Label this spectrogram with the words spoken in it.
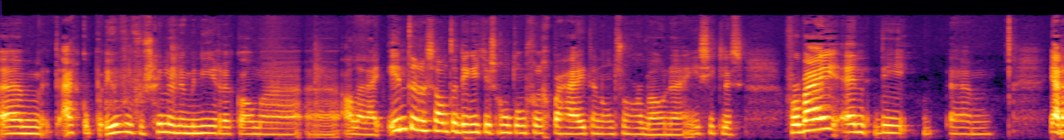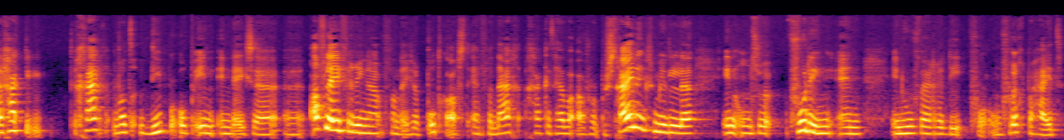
Um, eigenlijk op heel veel verschillende manieren komen uh, allerlei interessante dingetjes rondom vruchtbaarheid en onze hormonen en je cyclus voorbij. En die, um, ja, daar ga ik graag wat dieper op in in deze uh, afleveringen van deze podcast. En vandaag ga ik het hebben over bestrijdingsmiddelen in onze voeding en in hoeverre die voor onvruchtbaarheid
